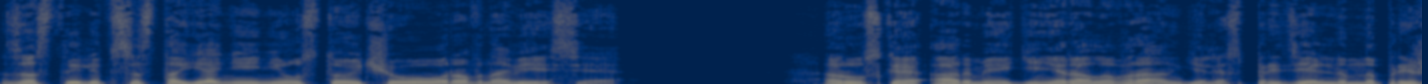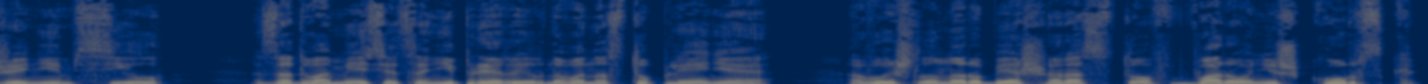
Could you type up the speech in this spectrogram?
застыли в состоянии неустойчивого равновесия. Русская армия генерала Врангеля с предельным напряжением сил – за два месяца непрерывного наступления вышла на рубеж Ростов, Воронеж, Курск,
